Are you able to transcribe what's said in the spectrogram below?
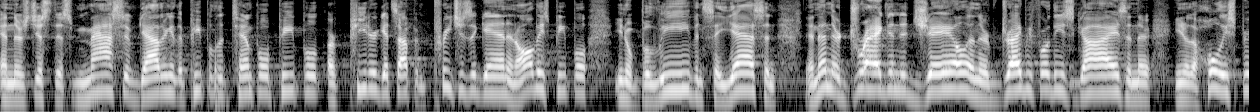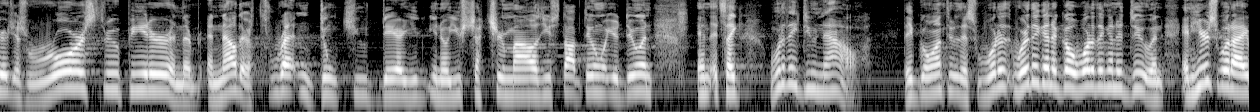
and there's just this massive gathering of the people of the temple. People or Peter gets up and preaches again, and all these people, you know, believe and say yes, and, and then they're dragged into jail and they're dragged before these guys, and they're, you know, the Holy Spirit just roars through Peter, and they're and now they're threatened, don't you dare, you, you know, you shut your mouths, you stop doing what you're doing. And it's like, what do they do now? They've gone through this. What are, where are they going to go? What are they going to do? And, and here's what I,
